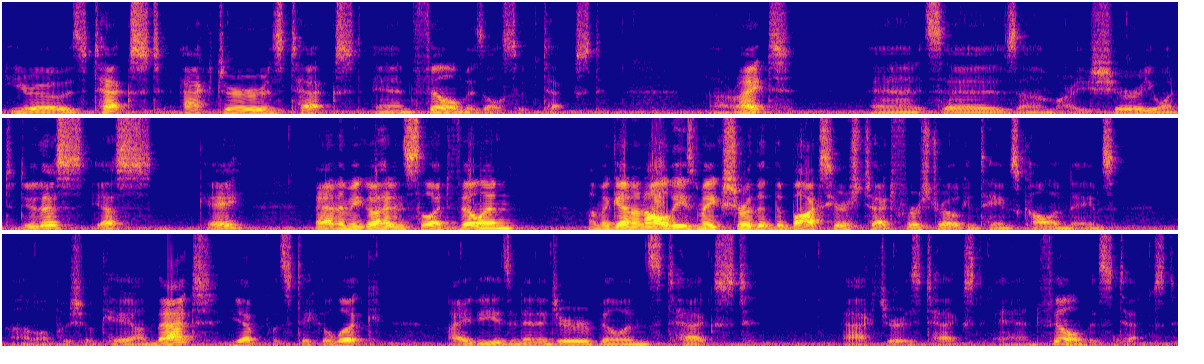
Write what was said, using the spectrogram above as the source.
Hero is text, actor is text, and film is also text. All right. And it says, um, are you sure you want to do this? Yes. Okay. And then we go ahead and select villain. Um, again, on all these, make sure that the box here is checked. First row contains column names. Um, I'll push OK on that. Yep, let's take a look. ID is an integer, villain's text, actor is text, and film is text.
